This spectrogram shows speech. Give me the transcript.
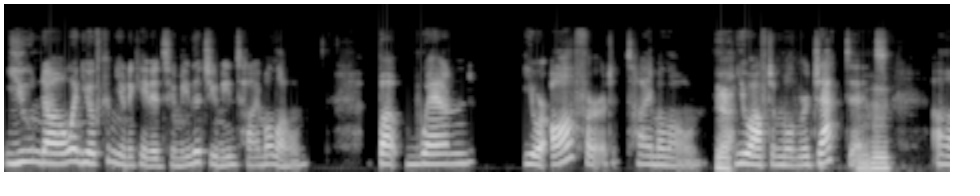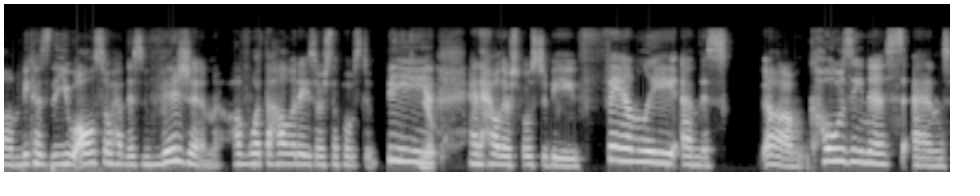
you know and you have communicated to me that you need time alone but when you're offered time alone Yeah. you often will reject it Mhm. um, because the, you also have this vision of what the holidays are supposed to be Yep. and how they're supposed to be family and this um, coziness and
